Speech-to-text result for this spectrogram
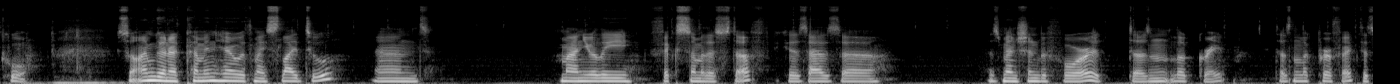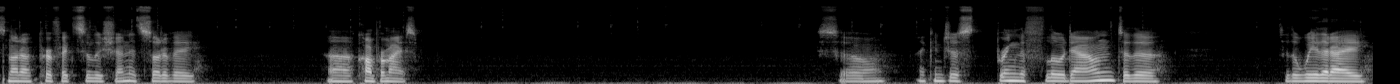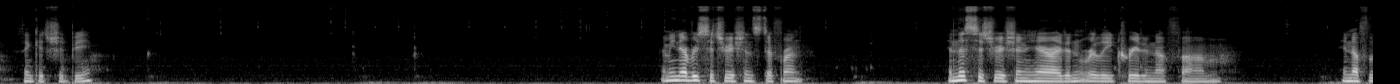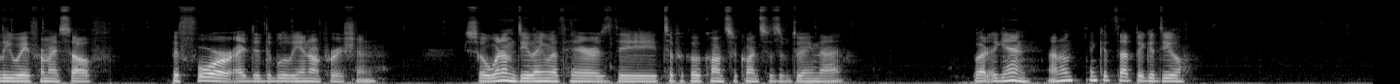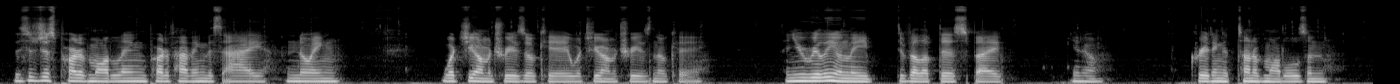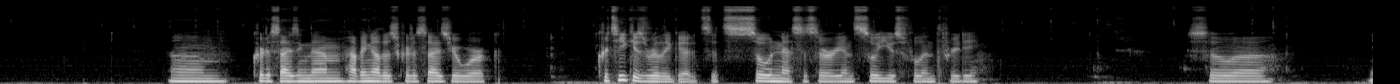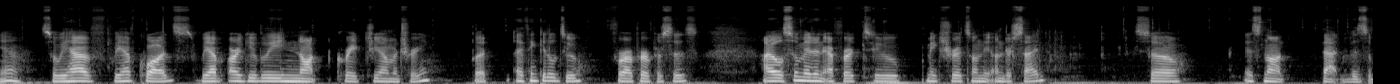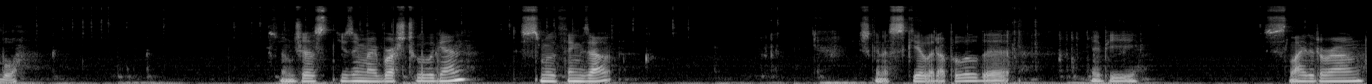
Cool. So I'm gonna come in here with my slide tool and manually fix some of this stuff because as uh, as mentioned before, it doesn't look great it doesn't look perfect. It's not a perfect solution. It's sort of a uh, compromise. So I can just bring the flow down to the to the way that I think it should be. I mean, every situation is different. In this situation here, I didn't really create enough um, enough leeway for myself before I did the boolean operation. So what I'm dealing with here is the typical consequences of doing that. But again, I don't think it's that big a deal. This is just part of modeling, part of having this eye, knowing what geometry is okay, what geometry isn't okay. And you really only develop this by, you know, creating a ton of models and um, criticizing them, having others criticize your work. Critique is really good. It's it's so necessary and so useful in 3D. So uh, yeah, so we have we have quads. We have arguably not great geometry, but I think it'll do for our purposes. I also made an effort to make sure it's on the underside, so it's not that visible. So I'm just using my brush tool again to smooth things out. Just gonna scale it up a little bit, maybe slide it around.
